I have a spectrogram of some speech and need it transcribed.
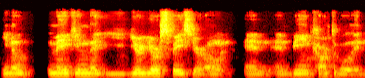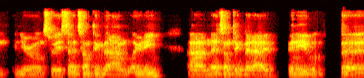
you know making the your your space your own and and being comfortable in in your own space. That's something that I'm learning um, that's something that I've been able to,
